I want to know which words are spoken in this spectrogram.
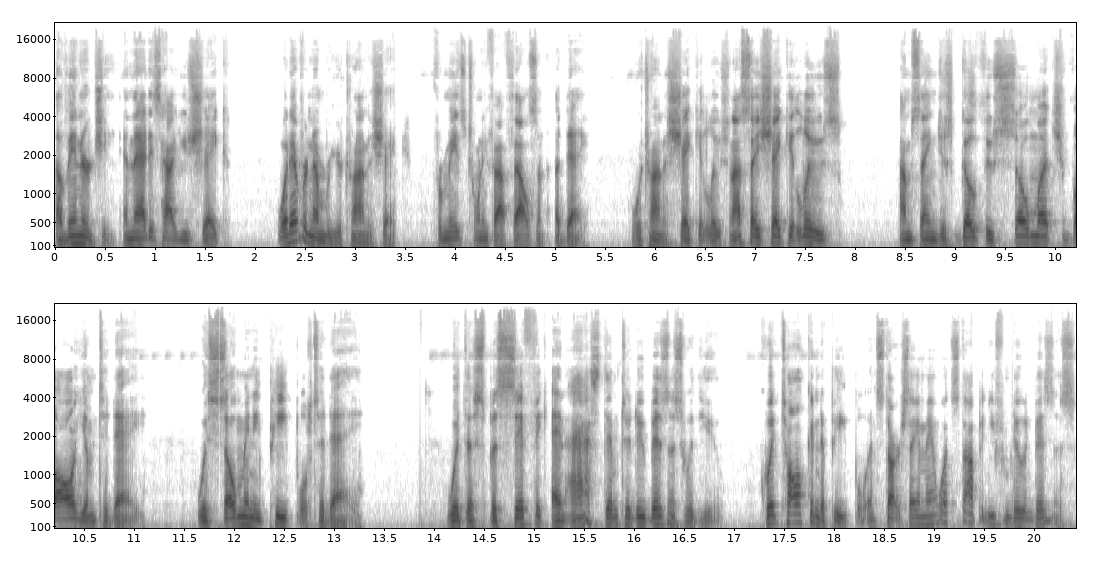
of energy, and that is how you shake whatever number you're trying to shake. For me, it's twenty five thousand a day. We're trying to shake it loose, and I say shake it loose. I'm saying just go through so much volume today with so many people today with a specific and ask them to do business with you. Quit talking to people and start saying, man, what's stopping you from doing business?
